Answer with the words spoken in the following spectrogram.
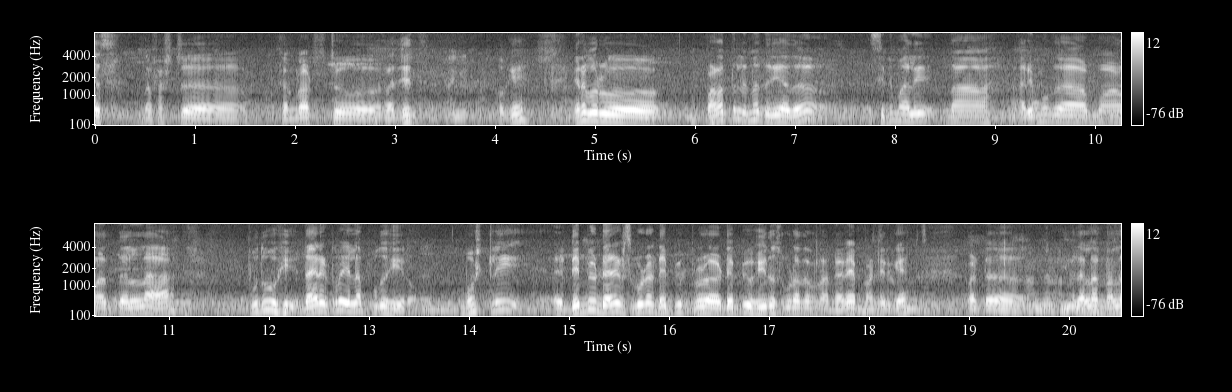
yes first congrats to Rajith okay எனக்கு ஒரு படத்தில் என்ன தெரியாது? சினிமாலி நான் அறிமுகமானதெல்லாம் புது ஹீ டைரக்டரும் இல்லை புது ஹீரோ மோஸ்ட்லி டெபியூ டைரக்டர்ஸ் கூட டெபியூ டெபியூ ஹீரோஸ் கூட தான் நான் நிறைய பண்ணியிருக்கேன் பட்டு அதெல்லாம் நல்ல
